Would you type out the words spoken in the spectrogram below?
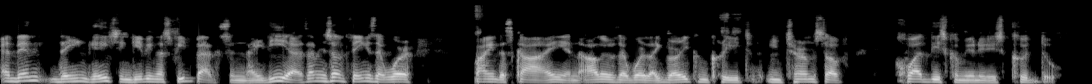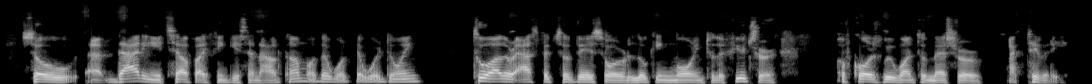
And then they engaged in giving us feedbacks and ideas. I mean, some things that were pie in the sky and others that were like very concrete in terms of what these communities could do. So uh, that in itself, I think, is an outcome of the work that we're doing. Two other aspects of this, or looking more into the future, of course, we want to measure activity,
